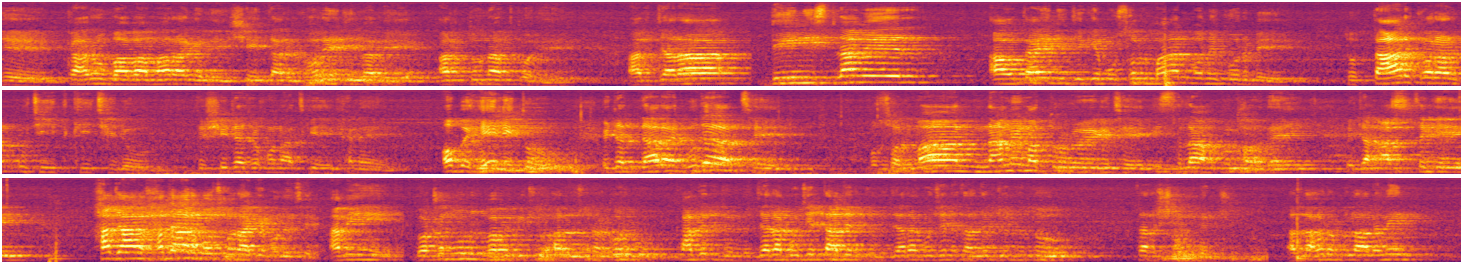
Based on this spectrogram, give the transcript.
যে কারও বাবা মারা গেলে সে তার ঘরে যেভাবে আর্তনাদ করে, আর যারা দিন ইসলামের আওতায় নিজেকে মুসলমান মনে করবে, তো তার করার উচিত কি ছিল? তো সেটা যখন আজকে এখানে অবহেলিত এটার দ্বারা বোঝা যাচ্ছে মুসলমান নামে মাত্র রয়ে গেছে, ইসলাম কোথাও নেই। এটা আজ থেকে হাজার হাজার বছর আগে বলেছে। আমি গঠনমূলকভাবে কিছু আলোচনা করব। কাদের জন্য, যারা বোঝে তাদের জন্য, যারা বোঝে না তাদের জন্য তো তারা শুনবেন আল্লাহ রবুল্লা আলমিন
